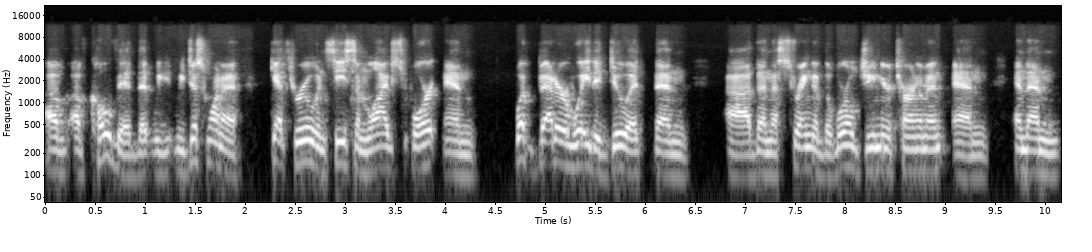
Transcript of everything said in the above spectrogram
of, of COVID that we, we just want to get through and see some live sport. And what better way to do it than, uh, than the string of the World Junior Tournament and, and then,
